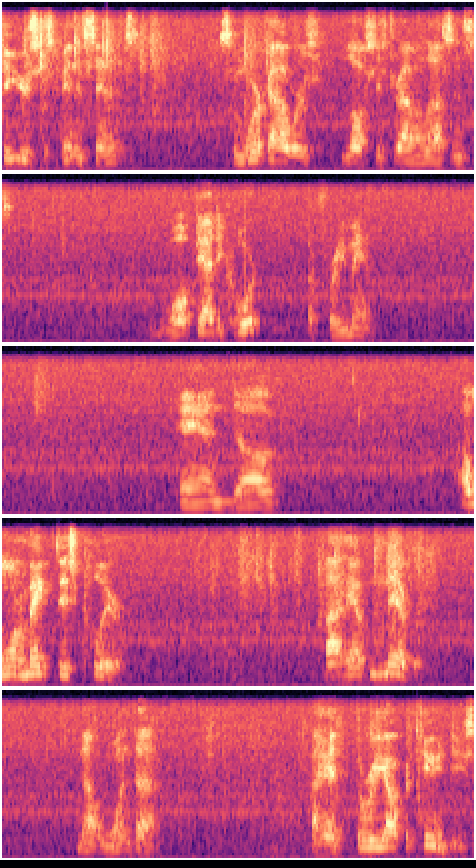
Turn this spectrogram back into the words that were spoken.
two years suspended sentence, some work hours, lost his driving license, walked out to court a free man. And uh, I want to make this clear. I have never, not one time, I had three opportunities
